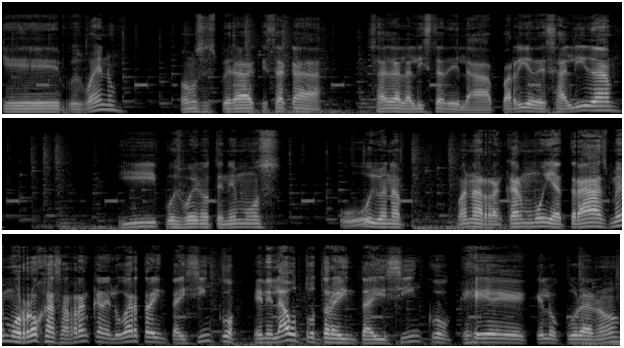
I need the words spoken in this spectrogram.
que, pues bueno, vamos a esperar a que saca, salga la lista de la parrilla de salida. Y pues bueno, tenemos, uy, van a Van a arrancar muy atrás. Memo Rojas arranca en el lugar 35. En el auto 35. Qué, qué locura, ¿no?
